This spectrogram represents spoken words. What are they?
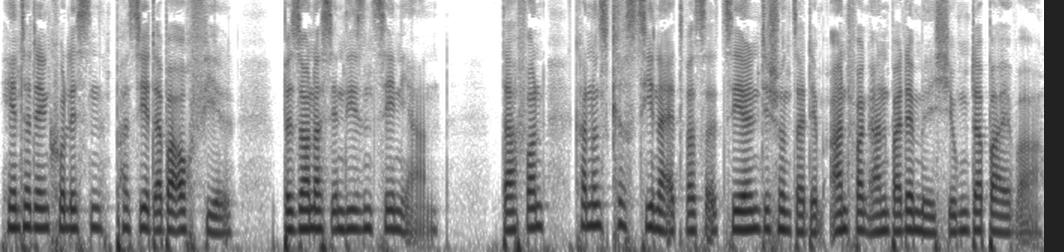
Hinter den Kulissen passiert aber auch viel, besonders in diesen zehn Jahren. Davon kann uns Christina etwas erzählen, die schon seit dem Anfang an bei der Milchjugend dabei war.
